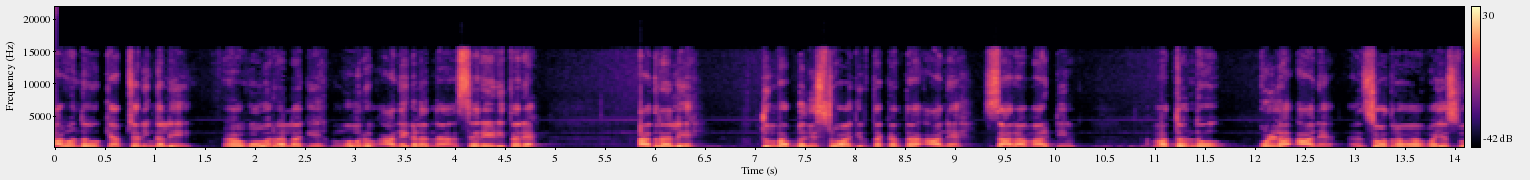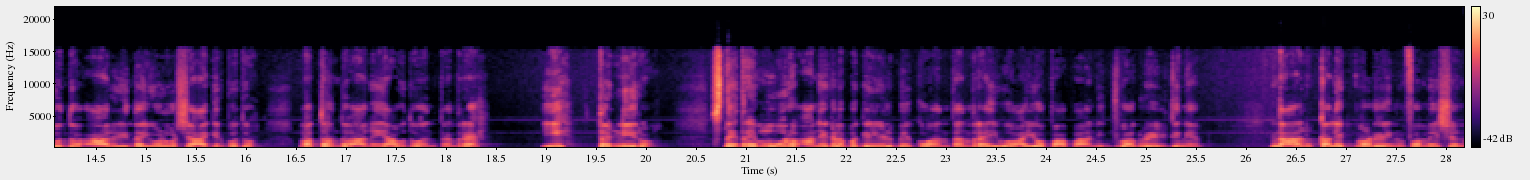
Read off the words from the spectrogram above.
ಆ ಒಂದು ಕ್ಯಾಪ್ಚರಿಂಗಲ್ಲಿ ಓವರಾಲ್ ಆಗಿ ಮೂರು ಆನೆಗಳನ್ನು ಸೆರೆ ಹಿಡಿತಾರೆ. ಅದರಲ್ಲಿ ತುಂಬ ಬಲಿಷ್ಠವಾಗಿರ್ತಕ್ಕಂಥ ಆನೆ ಸಾರಾ ಮಾರ್ಟಿನ್ ಮತ್ತೊಂದು ಕುಳ್ಳ ಆನೆ ಸೊ ಅದರ ವಯಸ್ಸು ಒಂದು ಆರರಿಂದ ಏಳು ವರ್ಷ ಆಗಿರ್ಬೋದು. ಮತ್ತೊಂದು ಆನೆ ಯಾವುದು ಅಂತಂದರೆ ಈ ತಣ್ಣೀರು. ಸ್ನೇಹಿತರೆ, ಮೂರು ಆನೆಗಳ ಬಗ್ಗೆ ಹೇಳಬೇಕು ಅಂತಂದರೆ ಇವು ಅಯ್ಯೋ ಪಾಪ, ನಿಜವಾಗ್ಲೂ ಹೇಳ್ತೀನಿ. ನಾನು ಕಲೆಕ್ಟ್ ಮಾಡೋ ಇನ್ಫಾರ್ಮೇಷನ್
